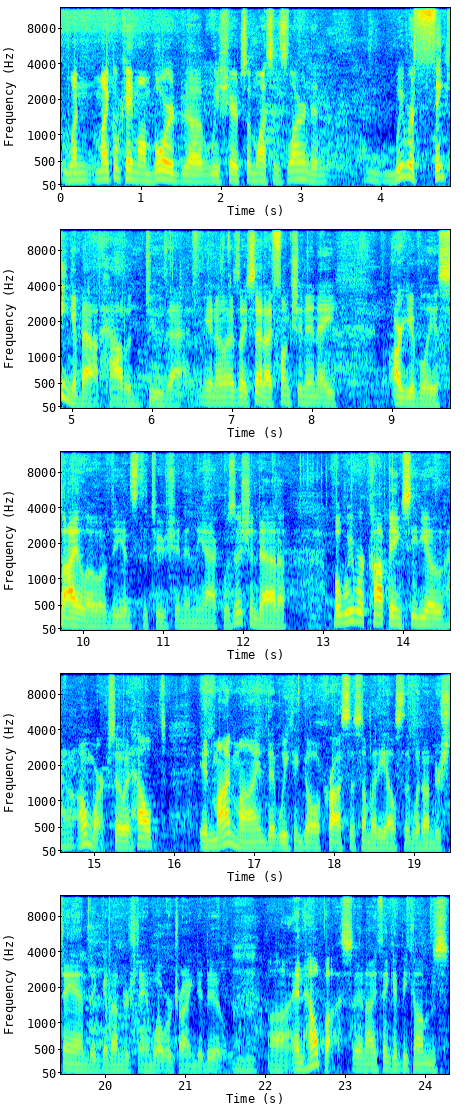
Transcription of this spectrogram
when Michael came on board, uh, we shared some lessons learned, and we were thinking about how to do that. You know, as I said, I function in a arguably a silo of the institution in the acquisition data, but we were copying CDO homework, so it helped in my mind that we can go across to somebody else that would understand and could understand what we're trying to do mm -hmm. uh, and help us. And I think it becomes,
